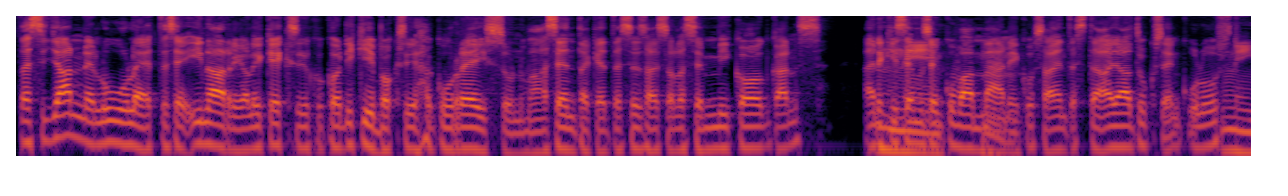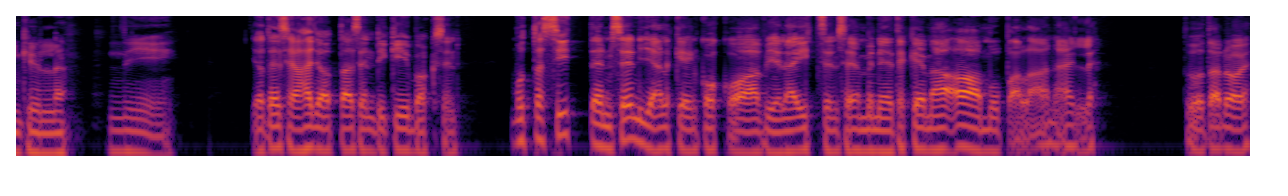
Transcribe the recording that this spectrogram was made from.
tai se Janne luulee, että se Inari oli keksinyt koko digiboksin hakureissun vaan sen takia, että se saisi olla sen Mikon kanssa. Ainakin Niin. niin. semmoisen kuvan mä niinku sain tästä ajatuksen kulusta. Niin kyllä. Niin. Joten se hajottaa sen digiboksin. Mutta sitten sen jälkeen kokoaa vielä itsensä ja menee tekemään aamupalaa näille. Tuota noin.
